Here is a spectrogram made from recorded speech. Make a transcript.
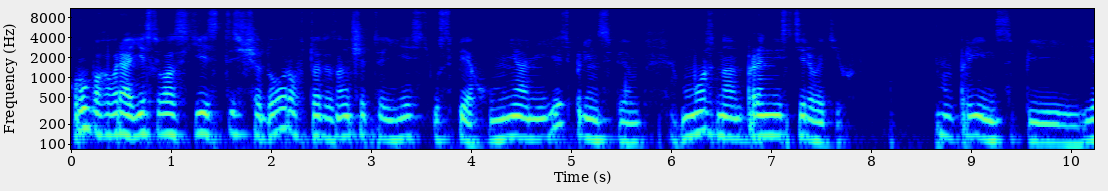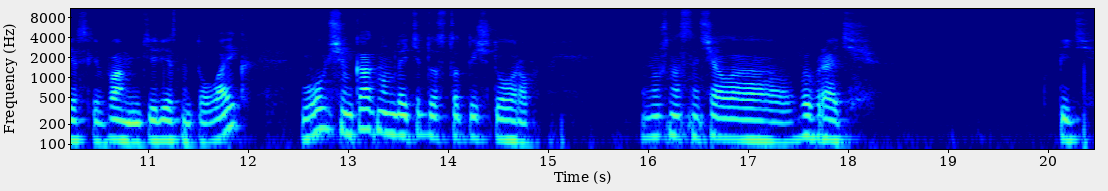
Грубо говоря если у вас есть 1000 долларов то это значит есть успех. У меня они есть в принципе можно проинвестировать их. В принципе если вам интересно то лайк. В общем как нам дойти до 100 тысяч долларов нужно сначала выбрать купить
